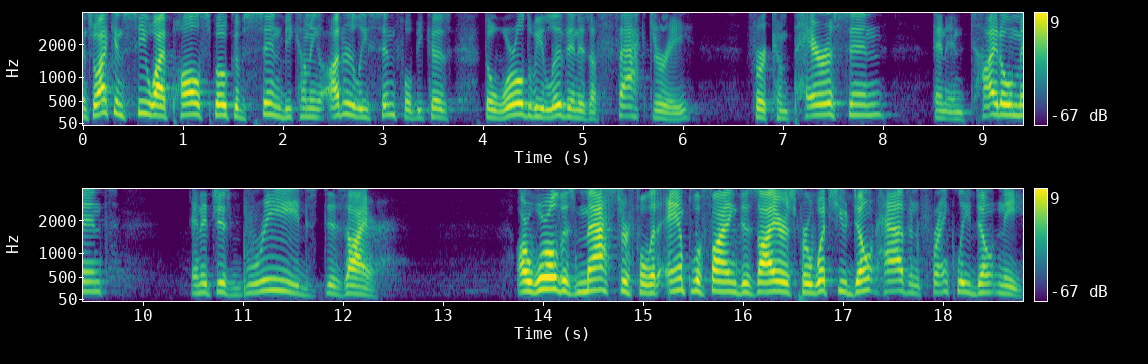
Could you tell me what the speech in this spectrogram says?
And so I can see why Paul spoke of sin becoming utterly sinful because the world we live in is a factory for comparison and entitlement and it just breeds desire. Our world is masterful at amplifying desires for what you don't have and frankly don't need.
